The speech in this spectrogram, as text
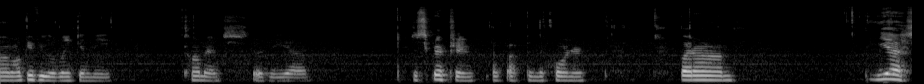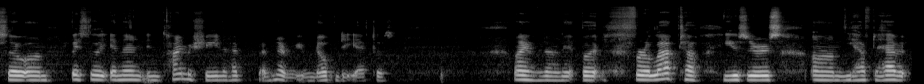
Um, I'll give you a link in the comments or the uh, description of up in the corner. But um, yeah. So um, basically, and then in Time Machine, I have I've never even opened it yet because I haven't done it. But for laptop users, um, you have to have it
